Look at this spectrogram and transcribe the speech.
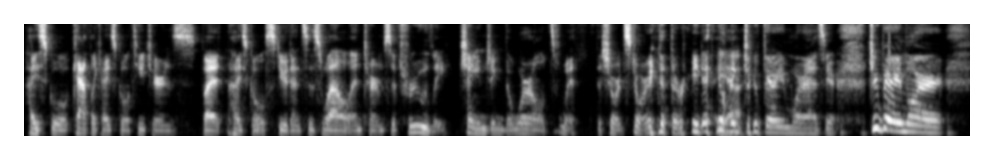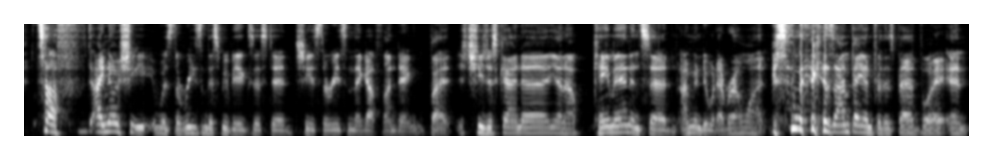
high school Catholic high school teachers, but high school students as well, in terms of truly changing the world with the short story that they're reading, Yeah. like Drew Barrymore has here. Drew Barrymore. Tough. I know she was the reason this movie existed. She's the reason they got funding, but she just kind of, you know, came in and said, "I'm going to do whatever I want because I'm paying for this bad boy," and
